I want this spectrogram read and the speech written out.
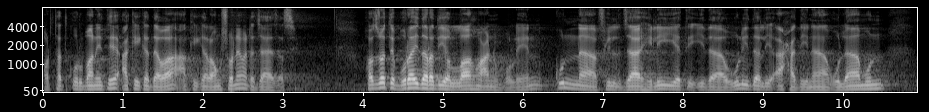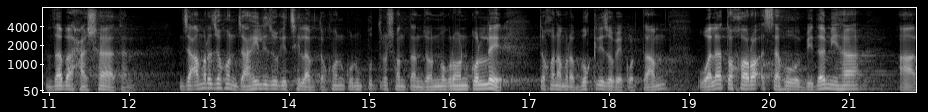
অর্থাৎ কুরবানিতে আকিকা দেওয়া, আকিকার অংশ নেওয়া, এটা জায়াজ আছে। হজরতে বুরাইদা রাদি আল্লাহ আনু বলেন, কুন্না ফিল জাহিলিয়াতি ইদা উলিদ আলী আহাদিনা গুলামুন দাবা হাসায়াতান যা আমরা যখন জাহিলি যুগে ছিলাম, তখন কোনো পুত্র সন্তান জন্মগ্রহণ করলে, তখন আমরা বকরি জবে করতাম। ওয়ালা তখর সাহু বিদামিহা। আর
